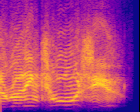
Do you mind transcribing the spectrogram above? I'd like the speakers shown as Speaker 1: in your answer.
Speaker 1: are running towards you.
